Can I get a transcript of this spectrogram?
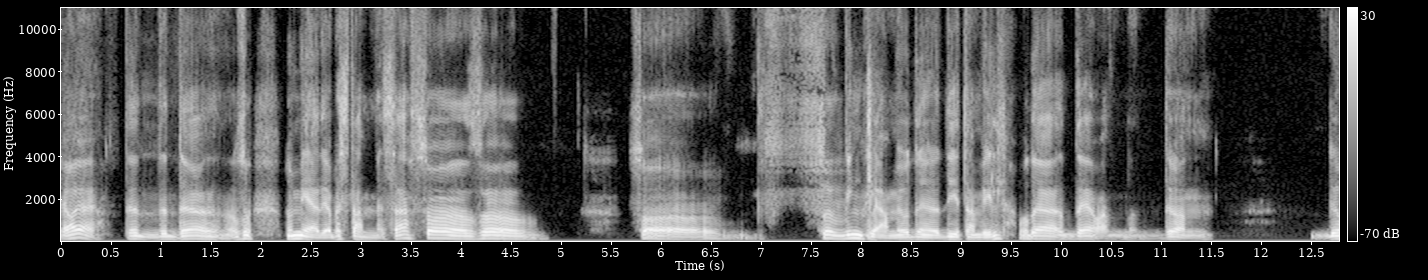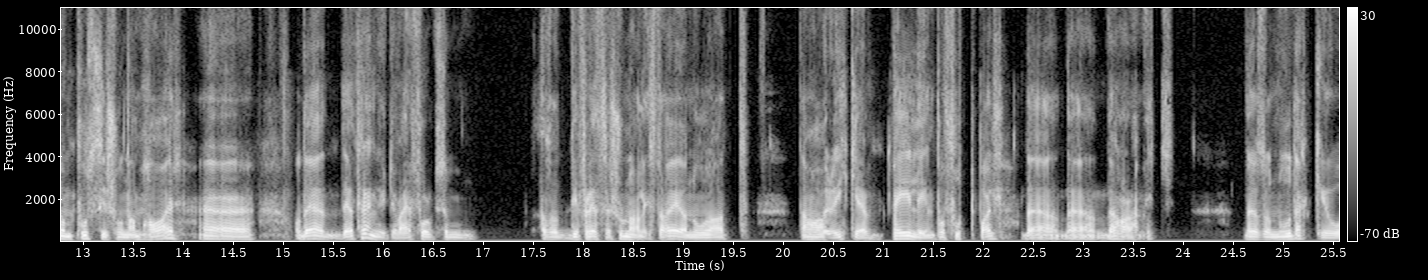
Ja, ja, ja. Det, det, det, altså, når media bestemmer seg, så, så, så, så vinkler de jo det, dit de vil. Og det, det er jo en, det er en, det er en posisjon de har. Eh, og det, det trenger jo ikke å være folk som altså De fleste journalister er jo nå at de har jo ikke peiling på fotball. Det, det har de ikke. Det er så, nå dekker jo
